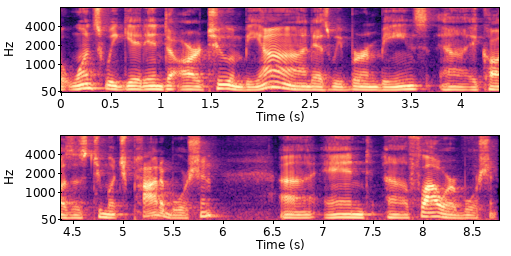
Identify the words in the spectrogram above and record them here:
But once we get into R2 and beyond, as we burn beans, uh, it causes too much pod abortion uh, and uh, flower abortion.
